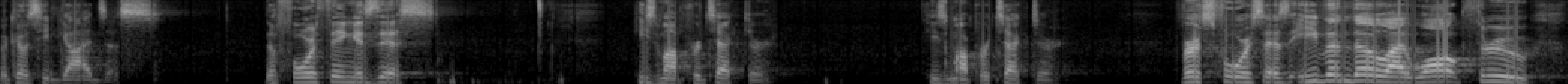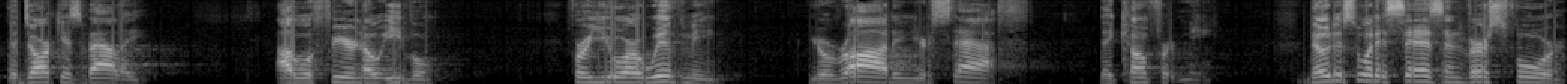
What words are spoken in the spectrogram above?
because he guides us. The fourth thing is this He's my protector. He's my protector. Verse 4 says, Even though I walk through the darkest valley, I will fear no evil, for you are with me. Your rod and your staff, they comfort me. Notice what it says in verse 4.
